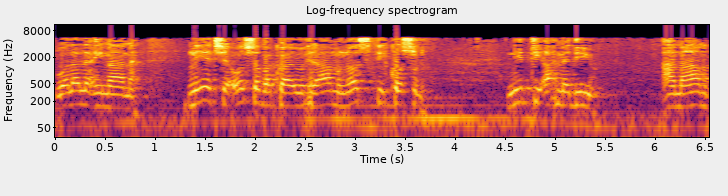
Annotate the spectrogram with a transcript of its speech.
Walala imame Neće osoba koja je u hramu nositi košulju Niti Ahmediju Amamu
